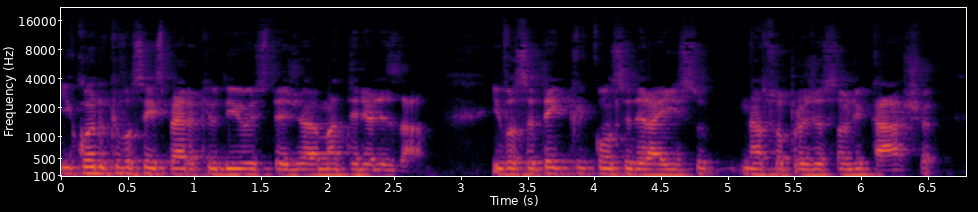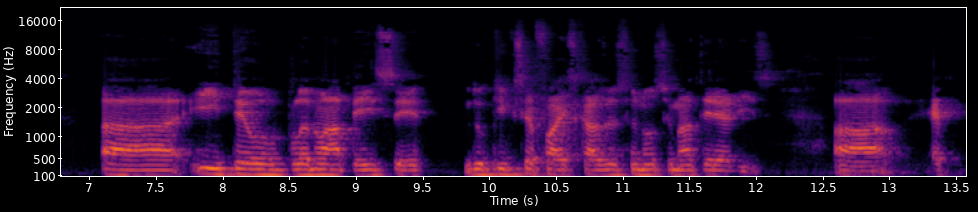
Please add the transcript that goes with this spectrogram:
e quando que você espera que o deal esteja materializado. E você tem que considerar isso na sua projeção de caixa uh, e ter o plano A, B e C do que, que você faz caso isso não se materialize. Uh, é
